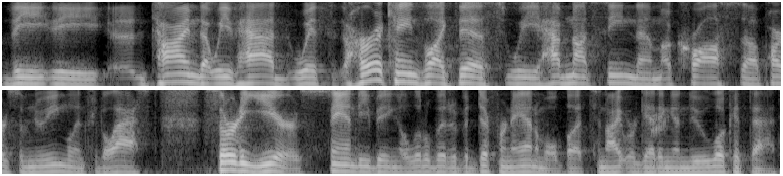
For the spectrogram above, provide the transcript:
the the uh, time that we've had with hurricanes like this, we have not seen them across uh, parts of New England for the last 30 years. Sandy being a little bit of a different animal, but tonight we're getting a new look at that.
